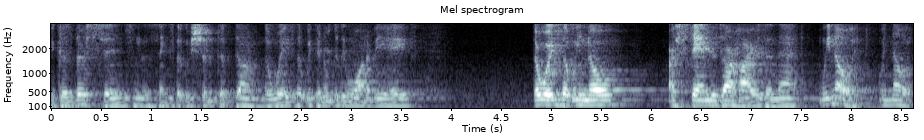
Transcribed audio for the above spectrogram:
because there's sins and the things that we shouldn't have done, the ways that we didn't really want to behave, the ways that we know Our standards are higher than that. We know it. We know it.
